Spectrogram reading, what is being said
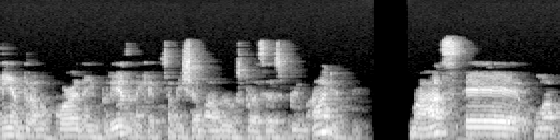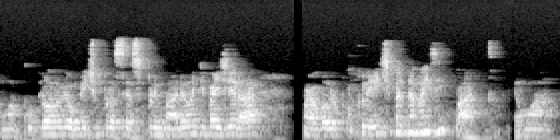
entrar no core da empresa, né, que é também chamado os processos primários, mas é uma, uma, provavelmente um processo primário é onde vai gerar maior valor para o cliente vai dar mais impacto. É uma,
